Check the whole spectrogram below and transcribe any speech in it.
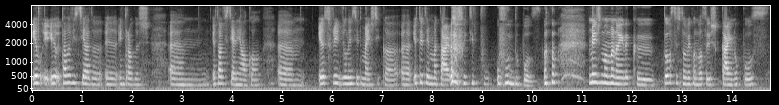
eu estava viciada uh, em drogas, um, eu estava viciada em álcool, um, eu sofri violência doméstica, uh, eu tentei me matar, foi tipo o fundo do poço. Mesmo de uma maneira que todos vocês estão a ver quando vocês caem no poço,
